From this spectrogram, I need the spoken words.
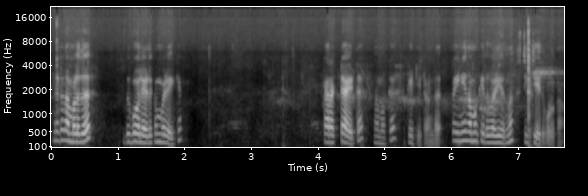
എന്നിട്ട് നമ്മളിത് ഇതുപോലെ എടുക്കുമ്പോഴേക്കും കറക്റ്റായിട്ട് നമുക്ക് കിട്ടിയിട്ടുണ്ട്. അപ്പോൾ ഇനി നമുക്ക് ഇതുവഴി ഒന്ന് സ്റ്റിച്ച് ചെയ്ത് കൊടുക്കാം.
